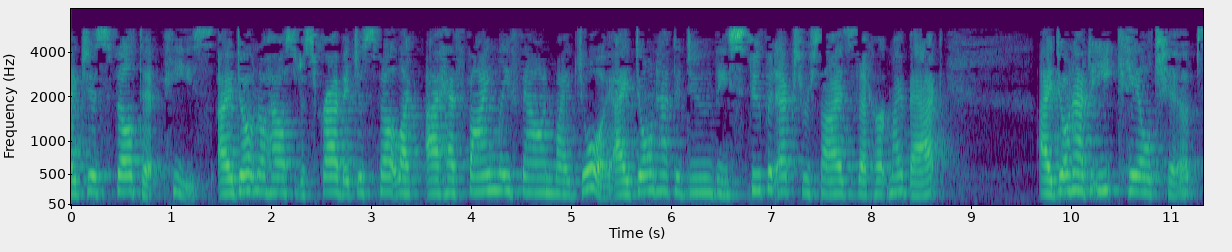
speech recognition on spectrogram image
I just felt at peace. I don't know how else to describe it. it. Just felt like I had finally found my joy. I don't have to do these stupid exercises that hurt my back. I don't have to eat kale chips.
